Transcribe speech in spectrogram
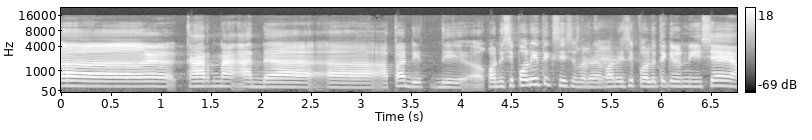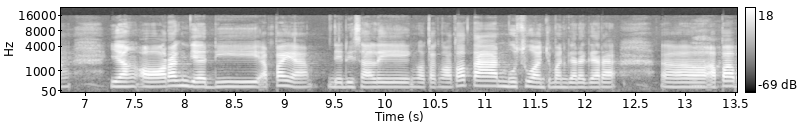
eh karena ada eh, apa di, di eh, kondisi politik sih sebenarnya. Kondisi politik Indonesia yang yang orang jadi apa ya jadi saling ngotot-ngototan musuhan cuman gara-gara eh, apa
